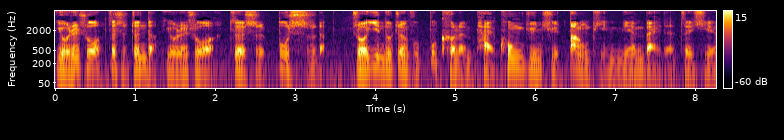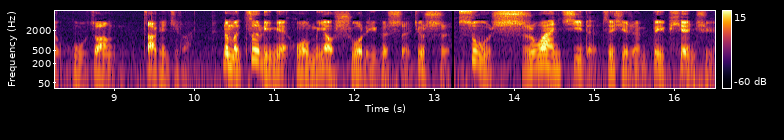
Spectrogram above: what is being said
有人说这是真的，有人说这是不实的，说印度政府不可能派空军去荡平缅北的这些武装诈骗集团。那么这里面我们要说的一个事，就是数十万计的这些人被骗去，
